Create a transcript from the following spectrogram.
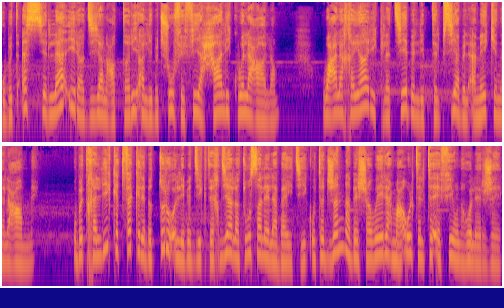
وبتأثر لا إراديا على الطريقة اللي بتشوفي فيها حالك والعالم وعلى خيارك للتياب اللي بتلبسيها بالأماكن العامة. وبتخليك تفكري بالطرق اللي بدك تاخديها لتوصلي لبيتك وتتجنبي شوارع معقول تلتقي فيهم هول الرجال.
